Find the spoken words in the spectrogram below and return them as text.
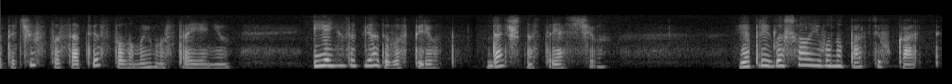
Это чувство соответствовало моему настроению, и я не заглядывала вперед, дальше настоящего. Я приглашала его на партию в карты,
